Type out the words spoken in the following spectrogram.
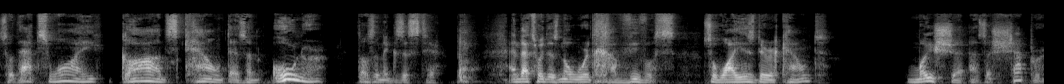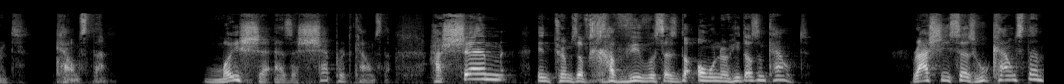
So that's why God's count as an owner doesn't exist here. And that's why there's no word chavivus. So why is there a count? Moshe as a shepherd counts them. Moshe as a shepherd counts them. Hashem, in terms of chavivus as the owner, he doesn't count. Rashi says, who counts them?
